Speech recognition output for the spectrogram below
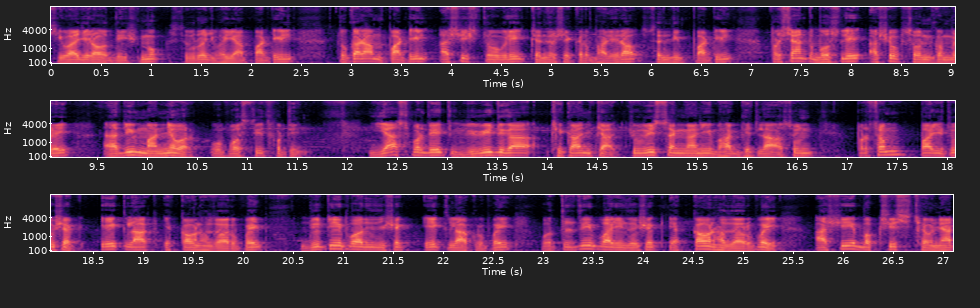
शिवाजीराव देशमुख सूरज भैया पाटील तुकाराम पाटील आशिष तोगरे चंद्रशेखर भालेराव संदीप पाटील प्रशांत भोसले अशोक सोनकंबळे आदी मान्यवर उपस्थित होते. या स्पर्धेत विविध गा ठिकाणच्या चोवीस संघांनी भाग घेतला असून प्रथम पारितोषक एक लाख एक्कावन्न हजार रुपये द्वितीय पारितोषक एक लाख रुपये व तृतीय पारितोषक एक्कावन्न हजार रुपये अशी बक्षीस ठेवण्यात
